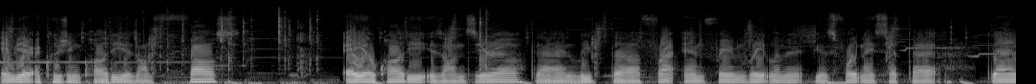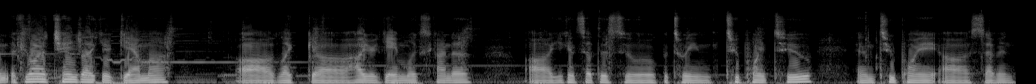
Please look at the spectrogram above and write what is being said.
ambient occlusion quality is on false. AO quality is on zero, then leave the front end frame rate limit because Fortnite set that. Then if you want to change like your gamma, uh, like uh, how your game looks kind of, uh, you can set this to between 2.2 and 2.7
